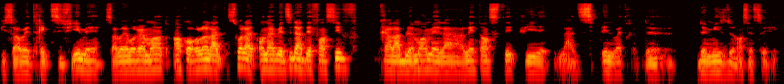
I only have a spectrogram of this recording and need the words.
Puis ça va être rectifié, mais ça va vraiment encore là, soit on avait dit la défensive préalablement, mais l'intensité puis la discipline vont être de, de, mise durant cette série.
